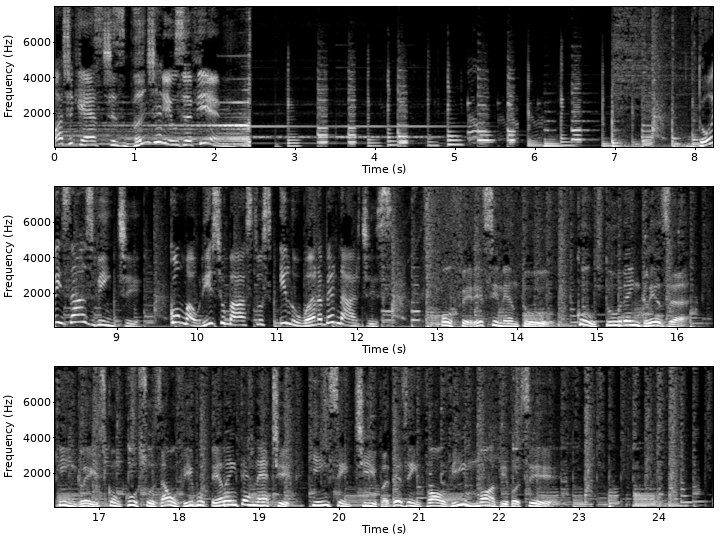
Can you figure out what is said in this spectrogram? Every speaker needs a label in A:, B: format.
A: Podcasts Bangerils FM. Dois às 20, com Maurício Bastos e Luana Bernardes.
B: Oferecimento Cultura Inglesa. Inglês com cursos ao vivo pela internet, que incentiva, desenvolve e move você.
